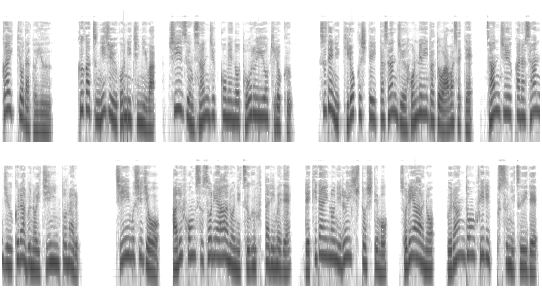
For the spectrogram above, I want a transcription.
快挙だという。9月25日にはシーズン30個目の盗塁を記録。すでに記録していた30本塁打と合わせて30から30クラブの一員となる。チーム史上、アルフォンソ・ソリアーノに次ぐ二人目で、歴代の二塁手としても、ソリアーノ、ブランドン・フィリップスに次いで、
